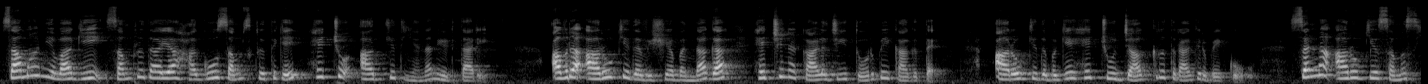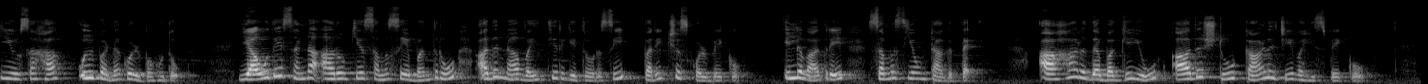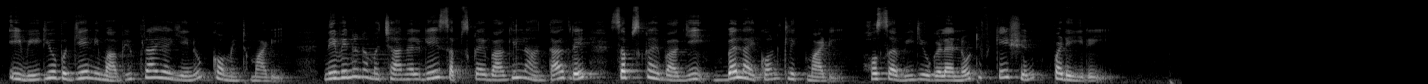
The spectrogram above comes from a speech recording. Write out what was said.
ಸಾಮಾನ್ಯವಾಗಿ ಸಂಪ್ರದಾಯ ಹಾಗೂ ಸಂಸ್ಕೃತಿಗೆ ಹೆಚ್ಚು ಆದ್ಯತೆಯನ್ನು ನೀಡ್ತಾರೆ. ಅವರ ಆರೋಗ್ಯದ ವಿಷಯ ಬಂದಾಗ ಹೆಚ್ಚಿನ ಕಾಳಜಿ ತೋರಬೇಕಾಗುತ್ತೆ. ಆರೋಗ್ಯದ ಬಗ್ಗೆ ಹೆಚ್ಚು ಜಾಗೃತರಾಗಿರಬೇಕು. ಸಣ್ಣ ಆರೋಗ್ಯ ಸಮಸ್ಯೆಯೂ ಸಹ ಉಲ್ಬಣಗೊಳ್ಳಬಹುದು ಯಾವುದೇ ಸಣ್ಣ ಆರೋಗ್ಯ ಸಮಸ್ಯೆ ಬಂದರೂ ಅದನ್ನು ವೈದ್ಯರಿಗೆ ತೋರಿಸಿ ಪರೀಕ್ಷಿಸ್ಕೊಳ್ಬೇಕು. ಇಲ್ಲವಾದರೆ ಸಮಸ್ಯೆ ಉಂಟಾಗುತ್ತೆ. ಆಹಾರದ ಬಗ್ಗೆಯೂ ಆದಷ್ಟು ಕಾಳಜಿ ವಹಿಸಬೇಕು. ಈ ವಿಡಿಯೋ ಬಗ್ಗೆ ನಿಮ್ಮ ಅಭಿಪ್ರಾಯ ಏನು ಕಾಮೆಂಟ್ ಮಾಡಿ. ನೀವೇನು ನಮ್ಮ ಚಾನಲ್ಗೆ ಸಬ್ಸ್ಕ್ರೈಬ್ ಆಗಿಲ್ಲ ಅಂತಾದರೆ ಸಬ್ಸ್ಕ್ರೈಬ್ ಆಗಿ ಬೆಲ್ ಐಕಾನ್ ಕ್ಲಿಕ್ ಮಾಡಿ. ಹೊಸ ವಿಡಿಯೋಗಳ ನೋಟಿಫಿಕೇಷನ್ ಪಡೆಯಿರಿ.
